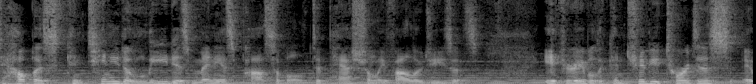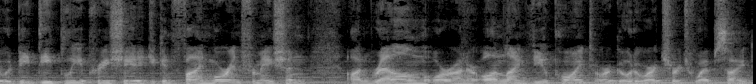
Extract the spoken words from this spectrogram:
to help us continue to lead as many as possible to passionately follow Jesus. If you're able to contribute towards this, it would be deeply appreciated. You can find more information on Realm or on our online viewpoint or go to our church website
